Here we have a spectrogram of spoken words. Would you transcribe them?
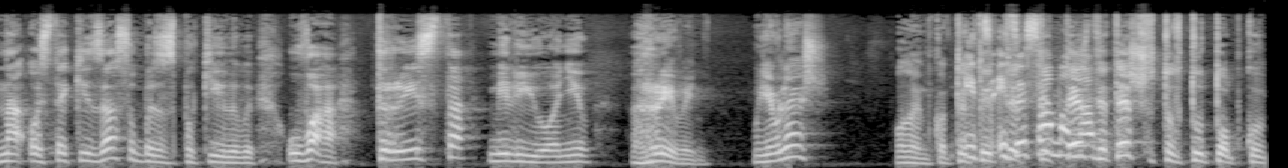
на ось такі засоби заспокійливі. Увага, 300 мільйонів гривень. Уявляєш? Оленко, ти, І ти, і ти, ти, саме теж, на- ти теж в ту, топку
